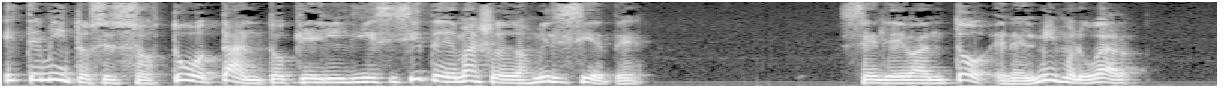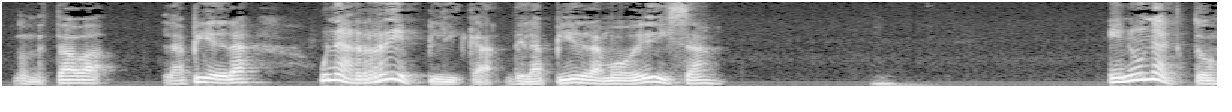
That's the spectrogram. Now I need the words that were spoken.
Este mito se sostuvo tanto que el 17 de mayo de 2007 se levantó en el mismo lugar donde estaba la piedra una réplica de la piedra movediza en un acto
